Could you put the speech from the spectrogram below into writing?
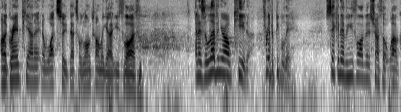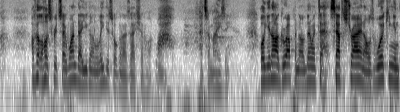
on a grand piano in a white suit. That's a long time ago Youth Alive. And as an 11 year old kid, 300 people there, second ever Youth Alive ministry, I thought, well, I felt the Holy Spirit say, one day you're going to lead this organization. I'm like, wow, that's amazing. Well, you know, I grew up and I then went to South Australia and I was working in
